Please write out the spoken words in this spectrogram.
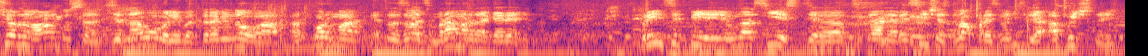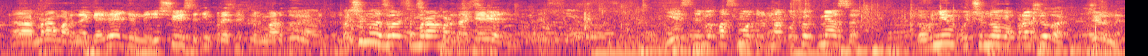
черного ангуса, зернового либо травяного от корма. Это называется мраморная говядина. В принципе, у нас есть э, в Центральной России сейчас два производителя обычной э, мраморной говядины. Еще есть один производитель в Мордовии. Почему называется мраморная говядина? Если мы посмотрим на кусок мяса, то в нем очень много прожилок жирных.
